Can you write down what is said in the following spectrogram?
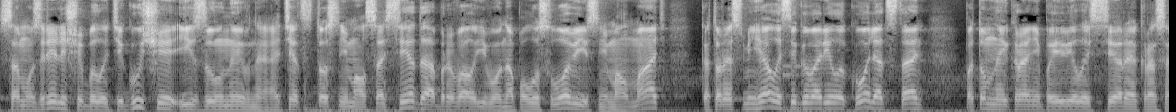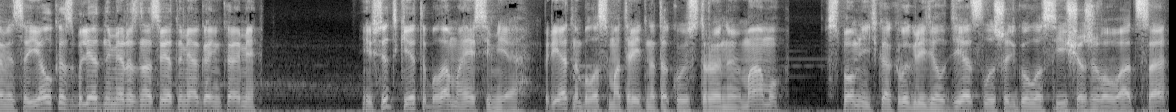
Само зрелище было тягучее и заунывное. Отец то снимал соседа, обрывал его на полусловии, снимал мать, которая смеялась и говорила «Коль, отстань!». Потом на экране появилась серая красавица-елка с бледными разноцветными огоньками – и все-таки это была моя семья. Приятно было смотреть на такую стройную маму, вспомнить, как выглядел дед, слышать голос еще живого отца.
